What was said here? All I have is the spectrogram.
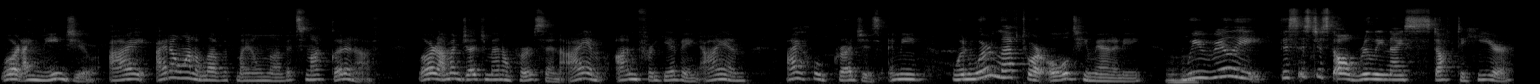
Lord, I need you. I I don't want to love with my own love. It's not good enough. Lord, I'm a judgmental person. I am unforgiving. I am I hold grudges. I mean, when we're left to our old humanity, Mm-hmm. we really this is just all really nice stuff to hear.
